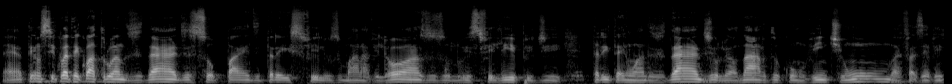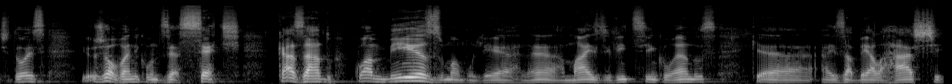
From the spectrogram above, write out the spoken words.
É, tenho 54 anos de idade, sou pai de três filhos maravilhosos, o Luiz Felipe de 31 anos de idade, o Leonardo com 21, vai fazer 22, e o Giovanni com 17 casado com a mesma mulher, né, há mais de 25 anos, que é a Isabela Rache,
